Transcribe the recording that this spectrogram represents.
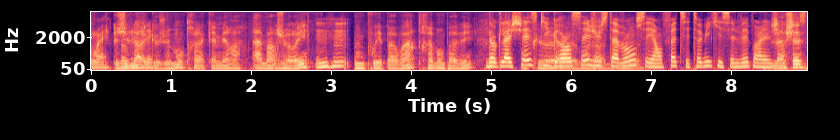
Ouais. J'ai là que je montre à la caméra à Marjorie. Mhm. Vous ne pouvez pas voir, très bon pavé. Donc la chaise Donc, qui grinçait voilà, juste de- avant, c'est en fait c'est Tommy qui s'est levé pour aller le La chercher. chaise,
